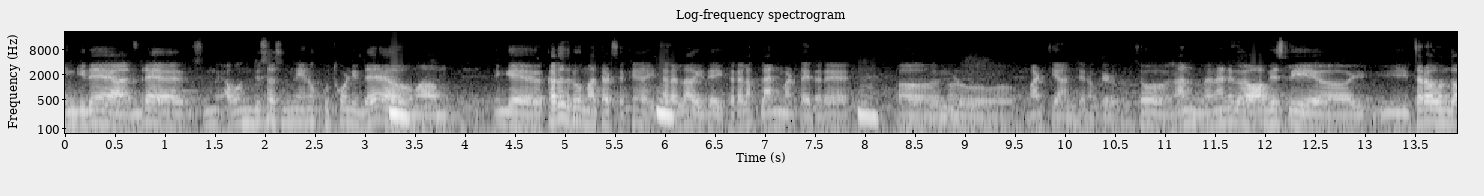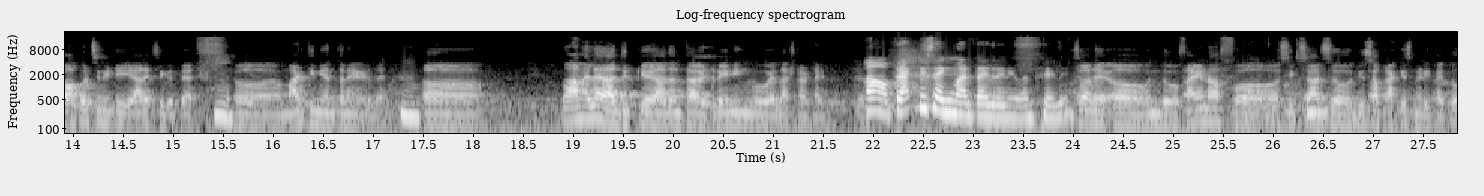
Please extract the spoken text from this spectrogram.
ಹಿಂಗಿದೆ ಅಂದ್ರೆ ಸುಮ್ಮನೆ ಒಂದ್ ದಿವಸ ಸುಮ್ಮನೆ ಏನೋ ಕೂತ್ಕೊಂಡಿದ್ದೆ ಹಿಂಗೆ ಕರೆದ್ರು ಮಾತಾಡ್ಸಕ್ಕೆ ಈ ತರ ಎಲ್ಲ ಇದೆ ಈ ತರ ಎಲ್ಲ ಪ್ಲಾನ್ ಮಾಡ್ತಾ ಇದ್ದಾರೆ ನೋಡು ಮಾಡ್ತೀಯಾ ಅಂತ ಏನೋ ಕೇಳಿದ್ರು. ಸೊ ನಾನು ನನಗೆ ಆಬ್ವಿಯಸ್ಲಿ ಈ ತರ ಒಂದು ಆಪರ್ಚುನಿಟಿ ಯಾರಿಗೆ ಸಿಗುತ್ತೆ ಮಾಡ್ತೀನಿ ಅಂತಾನೆ ಹೇಳಿದೆ. ಆಮೇಲೆ ಅದಕ್ಕೆ ಆದಂತ ಟ್ರೈನಿಂಗು ಎಲ್ಲ ಸ್ಟಾರ್ಟ್ ಆಯ್ತು. ಹಾ ಪ್ರಾಕ್ಟೀಸ್ ಹೆಂಗ್ ಮಾಡ್ತಾ ಇದ್ರಿ ನೀವು ಅಂತ ಹೇಳಿ. ಸೊ ಅದೇ ಒಂದು five and half six hours ದಿವಸ ಪ್ರಾಕ್ಟೀಸ್ ನಡೀತಾ ಇತ್ತು.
